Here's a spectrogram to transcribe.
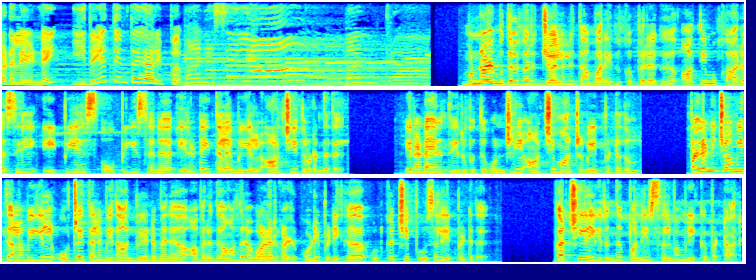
கடலை எண்ணெய் இதயத்தின் தயாரிப்பு. முன்னாள் முதல்வர் ஜெயலலிதா மறைவுக்கு பிறகு அதிமுக அரசில் இபிஎஸ் ஓபிஎஸ் என இரட்டை தலைமையில் ஆட்சி தொடர்ந்தது. இரண்டாயிரத்தி இருபத்தி ஒன்றில் ஆட்சி மாற்றம் ஏற்பட்டதும் பழனிசாமி தலைமையில் ஒற்றை தலைமைதான் வேண்டுமென அவரது ஆதரவாளர்கள் கொடிபிடிக்க உட்கட்சி பூசல் ஏற்பட்டது. கட்சியில் இருந்து பன்னீர்செல்வம் நீக்கப்பட்டார்.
